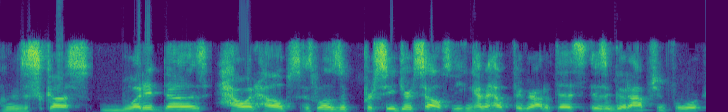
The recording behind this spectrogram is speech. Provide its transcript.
I'm going to discuss what it does, how it helps, as well as the procedure itself, so you can kind of help figure out if this is a good option for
